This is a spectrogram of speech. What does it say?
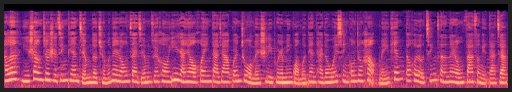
好了，以上就是今天节目的全部内容。在节目最后，依然要欢迎大家关注我们十里铺人民广播电台的微信公众号，每一天都会有精彩的内容发送给大家。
